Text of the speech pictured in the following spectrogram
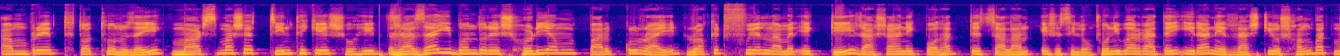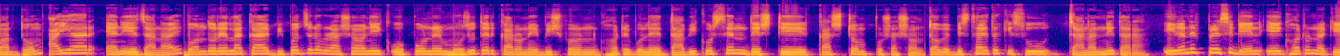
আমব্রেথ তথ্য অনুযায়ী মার্চ মাসে চীন থেকে শহীদ রাজাই বন্দরে সোডিয়াম পারক্লোরাইড রকেট ফুয়েল নামের একটি রাসায়নিক পদার্থের চালান এসেছিল। শনিবার রাতেই ইরানের রাষ্ট্রীয় সংবাদ মাধ্যম আইআরএনএ জানায়, বন্দর এলাকায় বিপজ্জনক রাসায়নিক ও পণ্যের মজুতের কারণে বিস্ফোরণ ঘটে বলে দাবি করছেন দেশটির কাস্টম প্রশাসন। তবে বিস্তারিত কিছু জানাননি তারা। ইরানের প্রেসিডেন্ট এই ঘটনাকে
